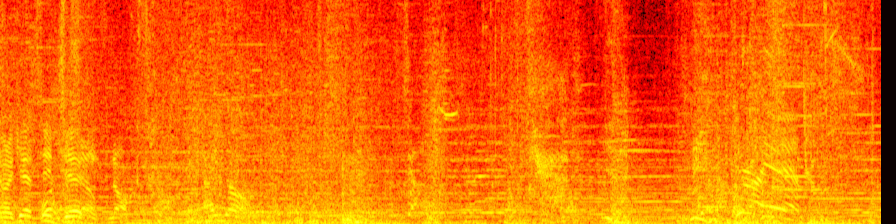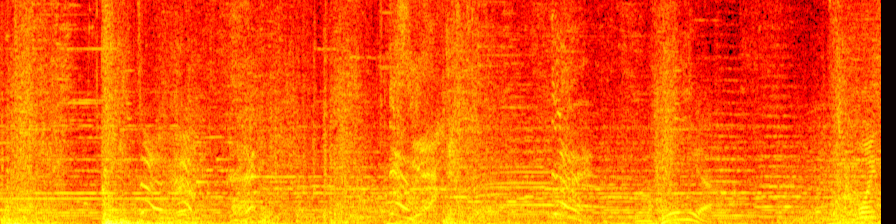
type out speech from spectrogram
No, I can't see dick. I know. Here I am! Well, here we are. Point.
